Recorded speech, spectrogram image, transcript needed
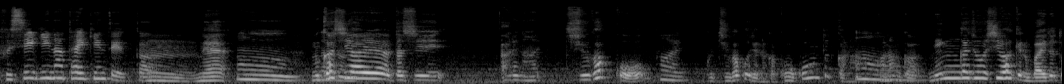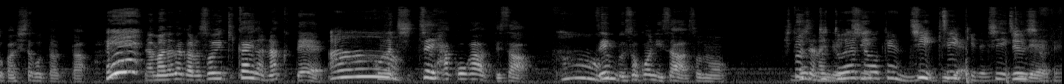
不思議な体験というか、うんね。うん。昔あれ私あれな中学校？はい。中学校じゃないか高校の時かな,、うんなんか年賀状仕分けのバイトとかしたことあった。え？まだだからそういう機会がなくてこんなちっちゃい箱があってさはあ。全部そこにさその人じゃないんだよ。地域で。地域で。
